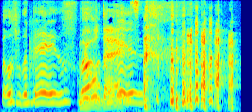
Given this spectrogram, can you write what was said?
those were the days. Those The were old the days. days.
